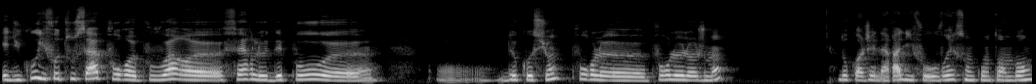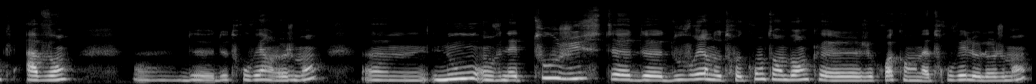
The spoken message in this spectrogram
Et du coup, il faut tout ça pour pouvoir faire le dépôt de caution pour le pour le logement. Donc en général, il faut ouvrir son compte en banque avant euh, de, trouver un logement. Euh, nous, on venait tout juste d'ouvrir notre compte en banque, euh, je crois, quand on a trouvé le logement.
